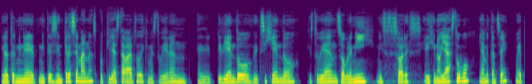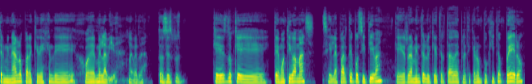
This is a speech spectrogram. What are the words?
Yo terminé mi tesis en tres semanas porque ya estaba harto de que me estuvieran eh, pidiendo, exigiendo, que estuvieran sobre mí mis asesores. Y dije, no, ya estuvo, ya me cansé. Voy a terminarlo para que dejen de joderme la vida, la verdad. Entonces, pues ¿Qué es lo que te motiva más? Sí, la parte positiva, que es realmente lo que he tratado de platicar un poquito, pero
